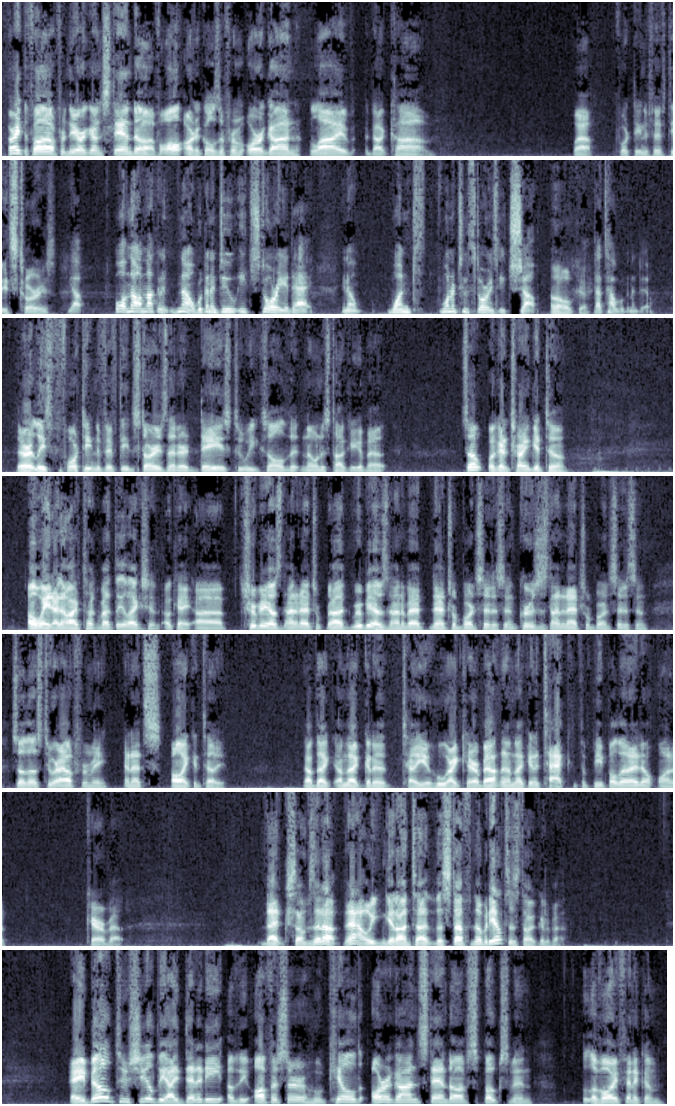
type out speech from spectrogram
All right, the fallout from the Oregon standoff. All articles are from OregonLive.com. Wow, 14 to 15 stories? Yep. Well, no, I'm not gonna. No, we're gonna do each story a day. You know, one one or two stories each show. Oh, okay. That's how we're gonna do. There are at least 14 to 15 stories that are days to weeks old that no one is talking about. So we're going to try and get to them. Oh, wait, I know. I've talked about the election. Okay. Uh, Rubio's not a natural. Uh, Rubio's not a natural born citizen. Cruz is not a natural born citizen. So those two are out for me, and that's all I can tell you. I'm not. I'm not going to tell you who I care about, and I'm not going to attack the people that I don't want to care about that sums it up. Now we can get on to the stuff nobody else is talking about. A bill to shield the identity of the officer who killed Oregon standoff spokesman Lavoy Finicum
